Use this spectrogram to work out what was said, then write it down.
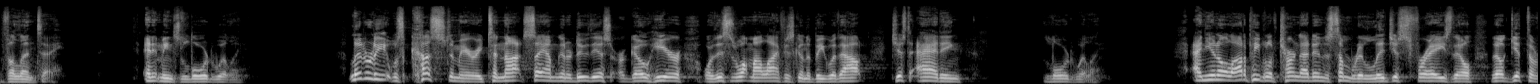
volente. And it means Lord willing. Literally, it was customary to not say, I'm going to do this or go here or this is what my life is going to be without just adding, Lord willing. And you know, a lot of people have turned that into some religious phrase. They'll, they'll get the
